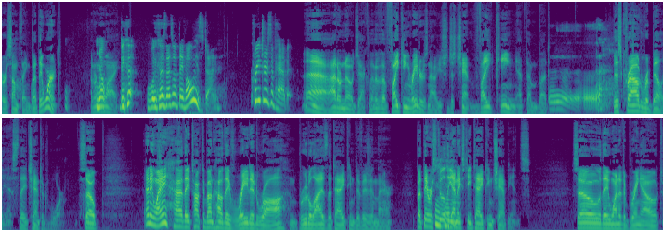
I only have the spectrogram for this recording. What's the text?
or something, but they weren't. I don't know why. because because that's what they've always done. Creatures of habit. Ah, I don't know, Jacqueline. They're the Viking Raiders now. You should just chant Viking at them, but this crowd rebellious. They chanted war. So anyway, uh, they talked about how they've raided Raw and brutalized the tag team division there, but they were still the NXT tag team champions. So they wanted to bring out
